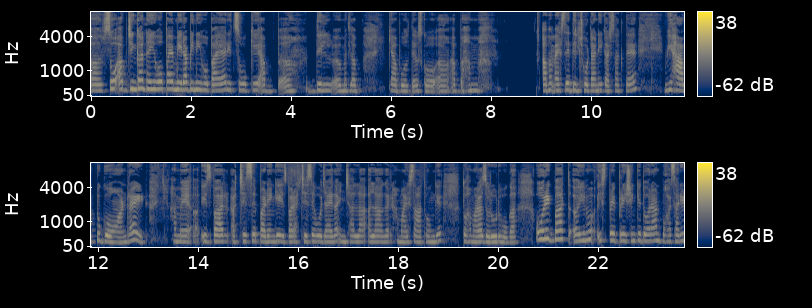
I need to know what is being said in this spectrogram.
so अब जिनका नहीं हो पाया मेरा भी नहीं हो पाया यार इट्स ओके अब uh, दिल uh, मतलब क्या बोलते हैं उसको uh, अब हम अब हम ऐसे दिल छोटा नहीं कर सकते we have to go on right हमें इस बार अच्छे से पढ़ेंगे इस बार अच्छे से हो जाएगा इनशाला अल्लाह अगर हमारे साथ होंगे तो हमारा ज़रूर होगा और एक बात यू नो इस प्रिपरेशन के दौरान बहुत सारी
